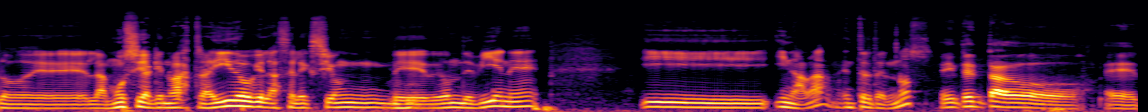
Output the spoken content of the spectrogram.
lo de la música que nos has traído, que la selección de, de dónde viene. Y, y, nada, entretenernos. He intentado eh,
